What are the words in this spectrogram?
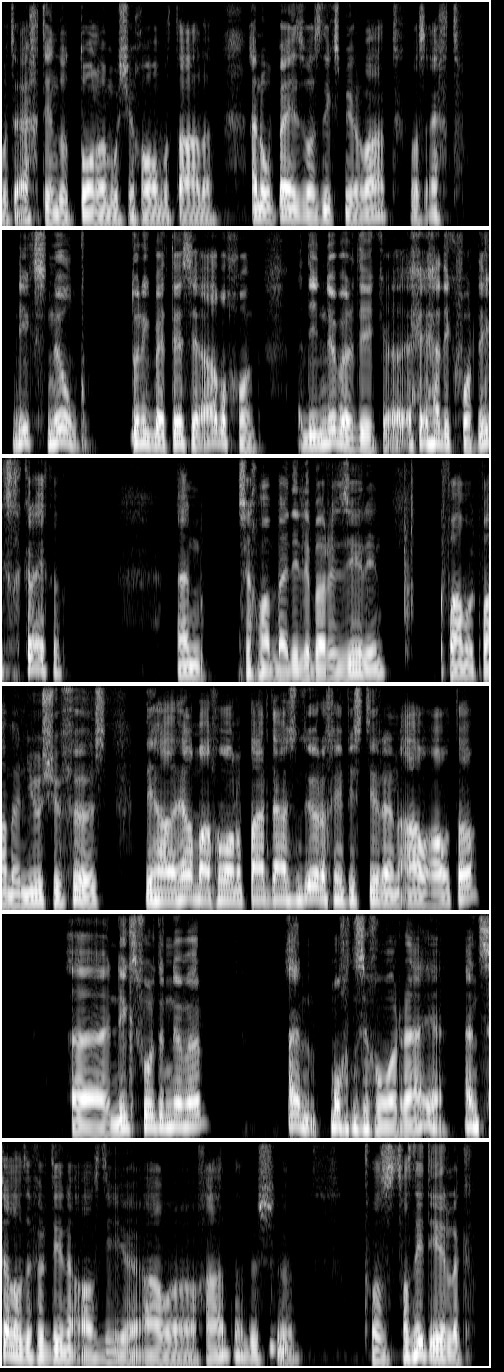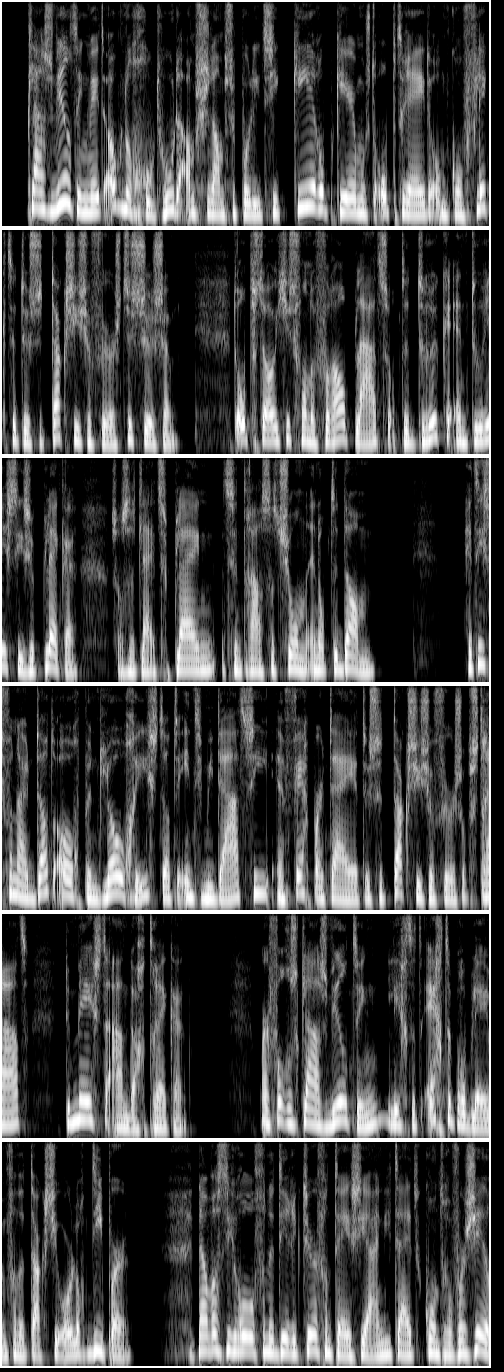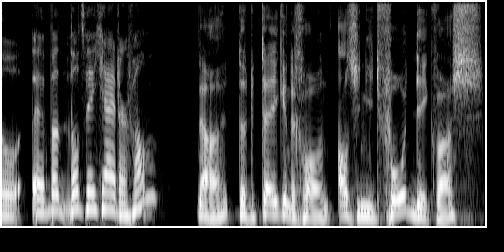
Het echt in de tonnen moest je gewoon betalen. En opeens was niks meer waard. Het was echt niks, nul. Toen ik bij TCA begon, die nummer die ik, uh, had ik voor niks gekregen. En zeg maar bij die liberalisering kwamen, kwamen nieuwe chauffeurs. Die hadden helemaal gewoon een paar duizend euro geïnvesteerd in een oude auto. Uh, niks voor de nummer. En mochten ze gewoon rijden. En hetzelfde verdienen als die uh, oude garde. Dus het was, het was niet eerlijk. Klaas Wilting weet ook nog goed hoe de Amsterdamse politie keer op keer moest optreden om conflicten tussen taxichauffeurs te sussen. De opstootjes vonden vooral plaats op de drukke en toeristische plekken, zoals het Leidseplein, het Centraal Station en op de Dam. Het is vanuit dat oogpunt logisch dat de intimidatie en vechtpartijen tussen taxichauffeurs op straat de meeste aandacht trekken. Maar volgens Klaas Wilting ligt het echte probleem van de taxioorlog dieper. Nou was die rol van de directeur van TCA in die tijd controversieel. Uh, wat, wat weet jij daarvan? Nou, dat betekende gewoon, als je niet voor dik was,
